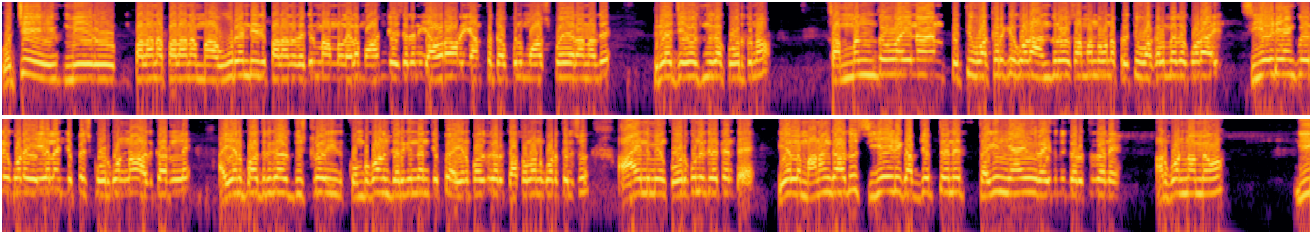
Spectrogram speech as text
వచ్చి మీరు పలానా పలానా మా ఊరండి ఇది పలానా దగ్గర మమ్మల్ని ఎలా మోసం చేశారని ఎవరెవరు ఎంత డబ్బులు మోసపోయారు అన్నది ఫిర్యాదు చేయవలసిందిగా కోరుతున్నాం. సంబంధం అయిన ప్రతి ఒక్కరికి కూడా అందులో సంబంధం ఉన్న ప్రతి ఒక్కరి మీద కూడా సిఐడి ఎంక్వైరీ కూడా వేయాలని చెప్పేసి కోరుకుంటున్నాం అధికారులని. అయ్యన్ పాత్రి గారి దృష్టిలో ఈ కుంభకోణం జరిగిందని చెప్పి అయ్యన్ పాత్రి గారు గతంలో కూడా తెలుసు. ఆయన్ని మేము కోరుకునేది ఏంటంటే వీళ్ళ మనం కాదు సిఐడికి అబ్జెప్తేనే తగిన న్యాయం రైతులకు జరుగుతుందని అనుకుంటున్నాం మేము. ఈ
